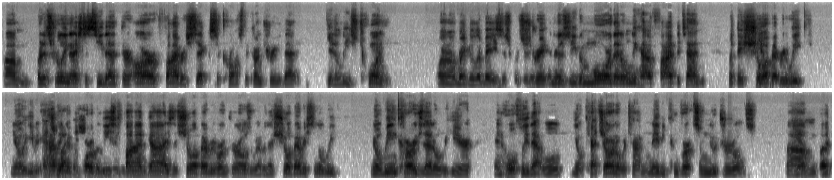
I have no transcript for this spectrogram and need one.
Um, but it's really nice to see that there are five or six across the country that get at least twenty on a regular basis, which is great. And there's even more that only have five to ten, but they show Yeah. up every week. You know, even That's having right, a core of at least five guys that show up every or girls or whatever that show up every single week. You know, we encourage that over here, and hopefully that will you know catch on over time and maybe convert some neutrals. Um, But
